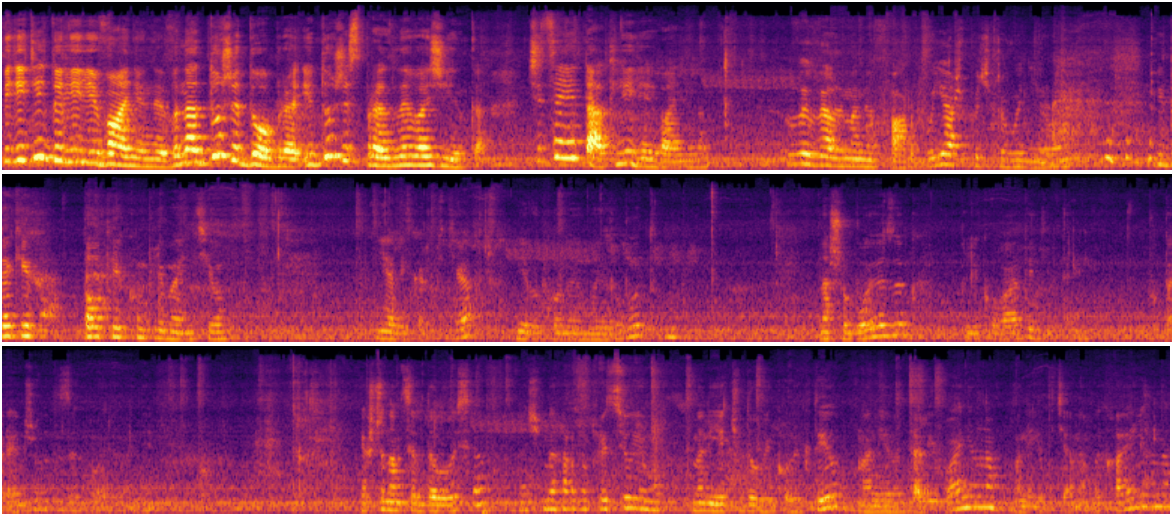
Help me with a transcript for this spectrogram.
підійдіть до Лілії Іванівни, вона дуже добра і дуже справедлива жінка. Чи це і так, Лілія Іванівна? Ви ввели мене в фарбу, я ж почервоніла. Від таких палких компліментів. Я лікар-педіатр, я виконую мою роботу. Наш обов'язок лікувати дітей, попереджувати захворювання. Якщо нам це вдалося, значить ми гарно працюємо. У мене є чудовий колектив, у мене є Наталія Іванівна, у мене є Тетяна Михайлівна.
